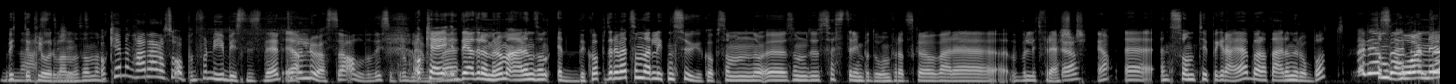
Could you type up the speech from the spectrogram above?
Nasty klorvann og sånn. Ok, men her er det også åpent for nye businessideer til Ja. å løse alle disse problemene. Ok, Det jeg drømmer om, er en sånn edderkopp. Dere vet sånn der liten sugekopp som, eh, som du fester inn på doen for at det skal være litt fresht. Ja. Eh, en sånn type greie, bare at det er en robot som går ned,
